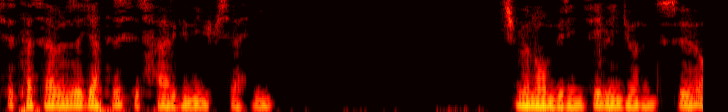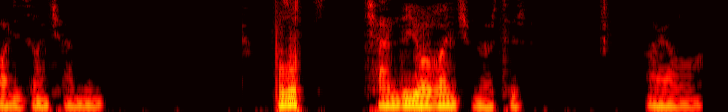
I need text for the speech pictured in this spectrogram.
Siz təsəvvürünüzə gətirirsiniz fərqini, yüksəkliyin. 2011-ci ilin görüntüsü Alizan kəndinin. Bulut Kəndi yorğan kimi örtür. Ay Allah.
